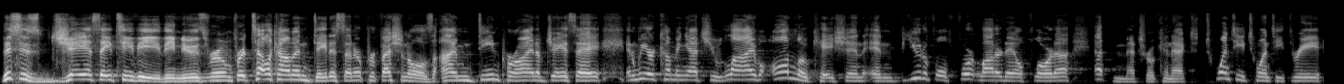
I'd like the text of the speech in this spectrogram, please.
This is JSA TV, the newsroom for telecom and data center professionals. I'm Dean Perrine of JSA, and we are coming at you live on location in beautiful Fort Lauderdale, Florida at Metro Connect 2023.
